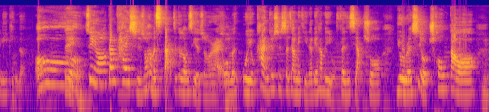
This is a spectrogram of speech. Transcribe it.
礼品的。哦，对，所以哦，刚开始说他们 start 这个东西的时候，right，我们我有看就是社交媒体那边他们有分享说，有人是有抽到哦、嗯。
